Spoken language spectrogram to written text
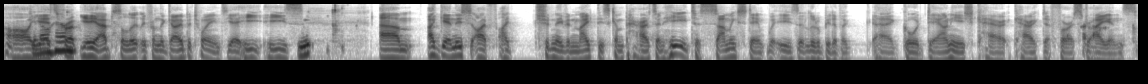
oh Do you know yes, from, yeah, absolutely from the Go Betweens. Yeah, he he's um, again this I I shouldn't even make this comparison. He to some extent is a little bit of a uh, Gord Downie-ish char- character for Australians.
